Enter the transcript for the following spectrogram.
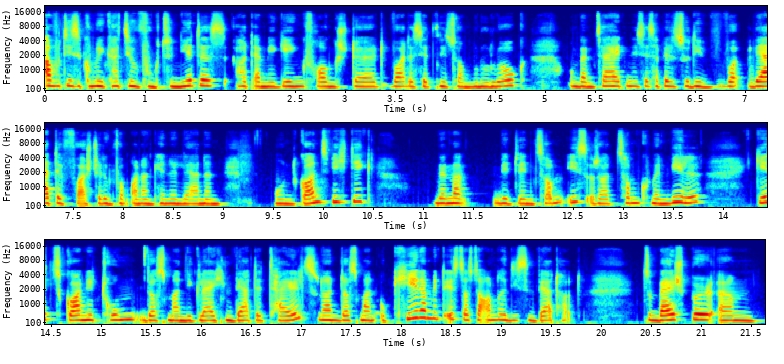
aber diese Kommunikation funktioniert es, hat er mir Gegenfragen gestellt, war das jetzt nicht so ein Monolog. Und beim zweiten ist es ein bisschen so die Wertevorstellung vom anderen kennenlernen. Und ganz wichtig, wenn man mit wem zusammen ist oder zusammenkommen will, geht es gar nicht drum, dass man die gleichen Werte teilt, sondern dass man okay damit ist, dass der andere diesen Wert hat. Zum Beispiel, ähm,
